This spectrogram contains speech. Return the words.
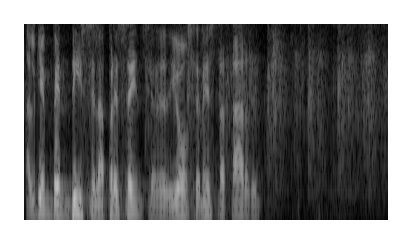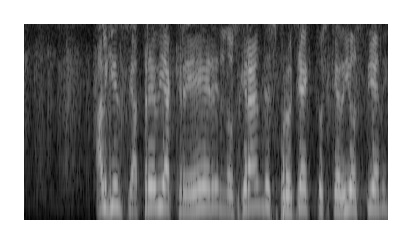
Alguien bendice la presencia de Dios en esta tarde. ¿Alguien se atreve a creer en los grandes proyectos que Dios tiene?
